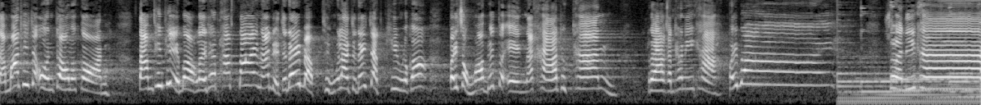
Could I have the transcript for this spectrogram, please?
สามารถที่จะโอนจองมาก่อน ตามที่พี่เอ๋บอกเลยถ้าภาคใต้นะ เดี๋ยวจะได้แบบถึงเวลาจะได้จัดคิว แล้วก็ไปส่งมอบด้วยตัวเองนะคะ ทุกท่านลากันเท่านี้ค่ะบ๊ายบาย สวัสดีค่ะ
